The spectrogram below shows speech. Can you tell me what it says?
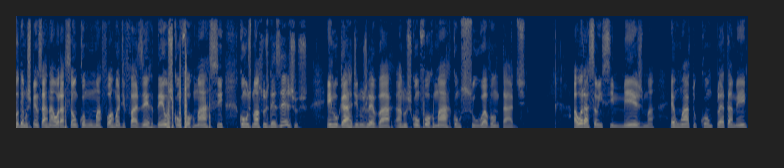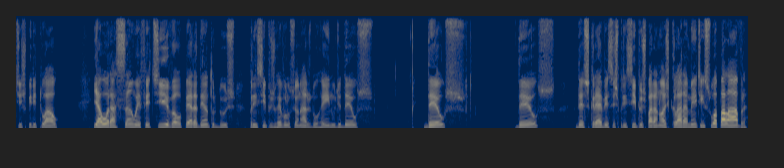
Podemos pensar na oração como uma forma de fazer Deus conformar-se com os nossos desejos, em lugar de nos levar a nos conformar com Sua vontade. A oração em si mesma é um ato completamente espiritual. E a oração efetiva opera dentro dos princípios revolucionários do reino de Deus. Deus, Deus descreve esses princípios para nós claramente em Sua palavra.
